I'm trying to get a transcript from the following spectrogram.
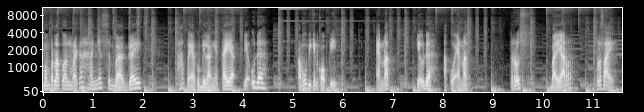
memperlakukan mereka hanya sebagai apa ya aku bilangnya kayak ya udah kamu bikin kopi enak ya udah aku enak terus bayar selesai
